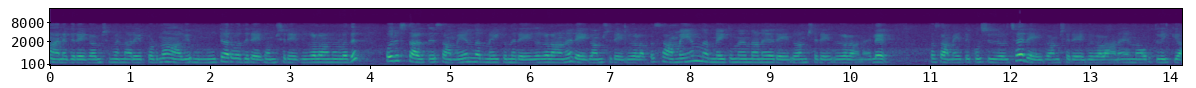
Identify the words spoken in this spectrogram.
മാനക രേഖാംശം എന്നറിയപ്പെടുന്നു ആകെ മുന്നൂറ്റി അറുപത് രേഖാംശ രേഖകളാണുള്ളത് ഒരു സ്ഥലത്തെ സമയം നിർണയിക്കുന്ന രേഖകളാണ് രേഖാംശ രേഖകൾ അപ്പോൾ സമയം നിർണയിക്കുന്ന എന്താണ്? രേഖാംശ രേഖകളാണ് അല്ലേ? അപ്പോൾ സമയത്തെക്കുറിച്ച് ചോദിച്ചാൽ രേഖാംശ രേഖകളാണ് എന്ന് ഓർത്ത് വെക്കുക.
